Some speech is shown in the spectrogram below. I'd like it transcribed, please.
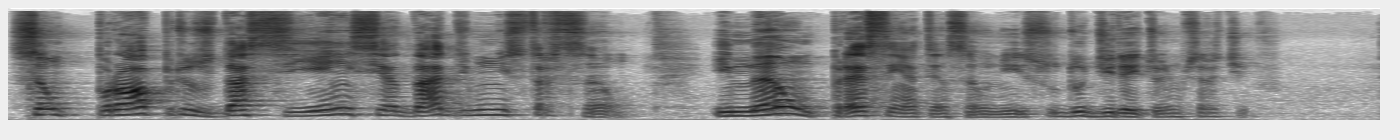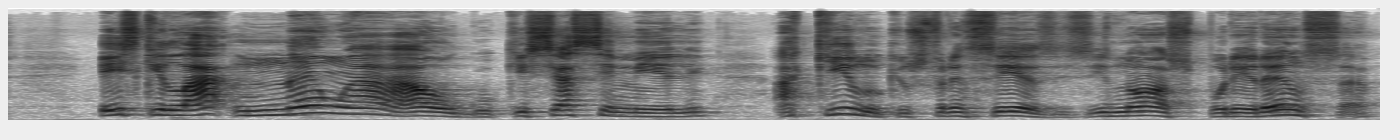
são próprios da ciência da administração e não, prestem atenção nisso, do direito administrativo. Eis que lá não há algo que se assemelhe àquilo que os franceses e nós, por herança,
